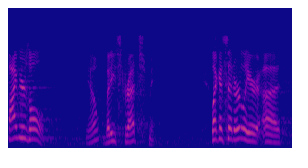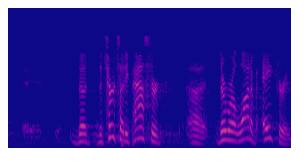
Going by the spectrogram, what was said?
Five years old. You know? But he stretched me. Like I said earlier, uh, the, the church that he pastored, uh, there were a lot of acreage,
